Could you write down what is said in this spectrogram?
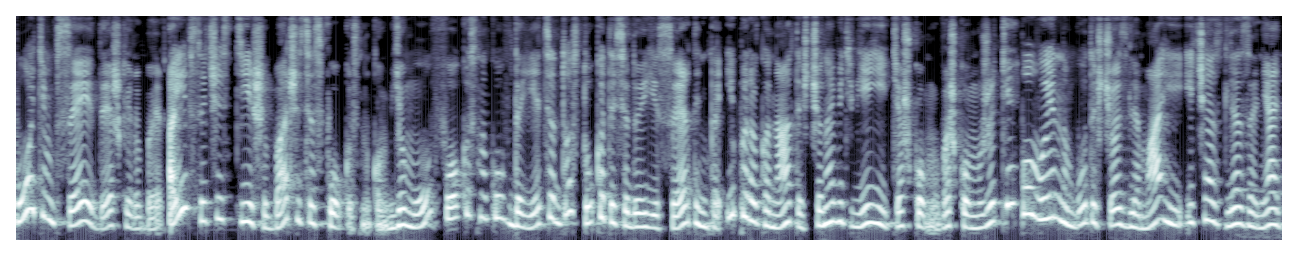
Потім все йде шкеребер. А їй все частіше бачиться з фокусником. Йому, фокуснику, вдається достукатися до її серденька і переконати, що навіть в її тяжкому важкому житті повинно бути щось для магії і час для занять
